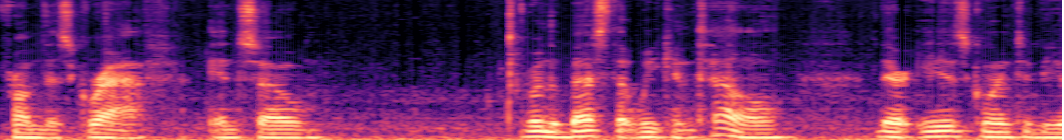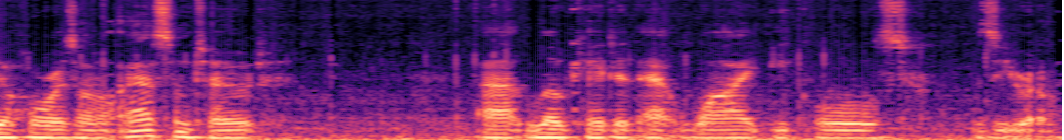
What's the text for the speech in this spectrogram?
from this graph. And so from the best that we can tell, there is going to be a horizontal asymptote uh, located at y equals 0.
